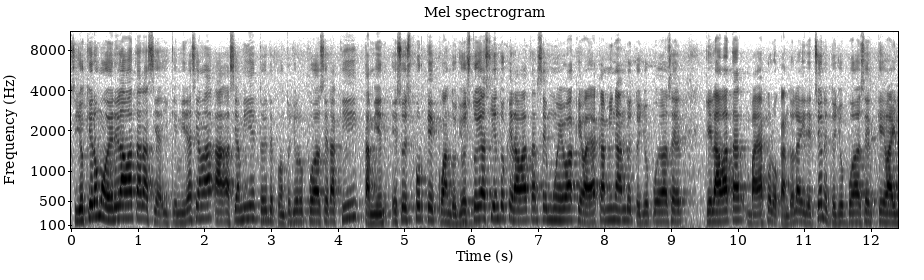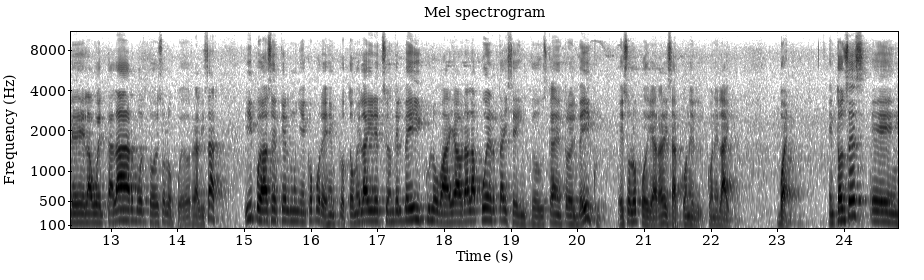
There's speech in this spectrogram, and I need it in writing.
Si yo quiero mover el avatar hacia y que mire hacia, hacia mí, entonces de pronto yo lo puedo hacer aquí. También eso es porque cuando yo estoy haciendo que el avatar se mueva, que vaya caminando, entonces yo puedo hacer que el avatar vaya colocando la dirección. Entonces yo puedo hacer que baile de la vuelta al árbol, todo eso lo puedo realizar. Y puedo hacer que el muñeco, por ejemplo, tome la dirección del vehículo, vaya, abra la puerta y se introduzca dentro del vehículo. Eso lo podría realizar con el, con el iPad. Bueno, entonces, eh,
